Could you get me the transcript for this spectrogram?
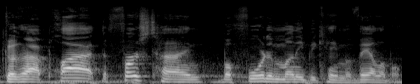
because I applied the first time before the money became available,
